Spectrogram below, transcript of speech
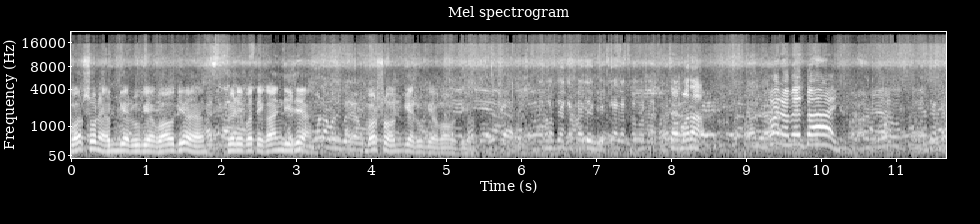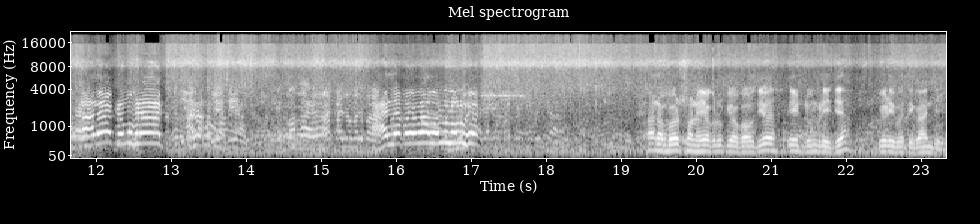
બસો ને અગિયાર રૂપિયા ભાવ થયો પેઢીપતિ ગાંધી છે. બસો અગિયાર રૂપિયા ભાવ થયો. રમેશભાઈ. અને બસો ને એક રૂપિયા ભાવ થયો. એ ડુંગળી છે પેઢીપતિ કાંજી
